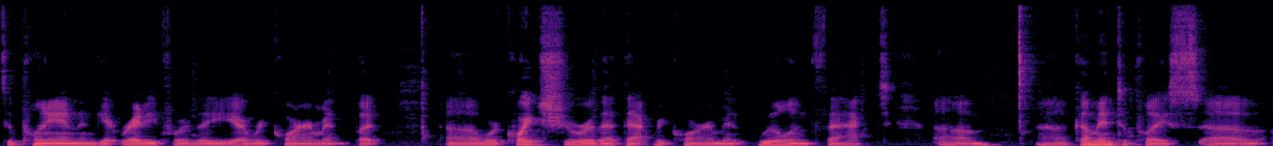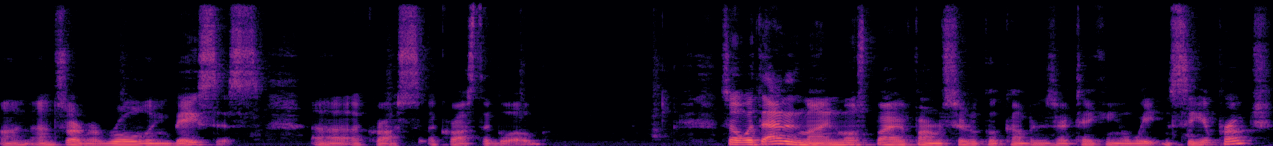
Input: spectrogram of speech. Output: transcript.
to plan and get ready for the uh, requirement, but uh, we're quite sure that that requirement will, in fact, um, uh, come into place uh, on, on sort of a rolling basis uh, across across the globe. So, with that in mind, most biopharmaceutical companies are taking a wait and see approach,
